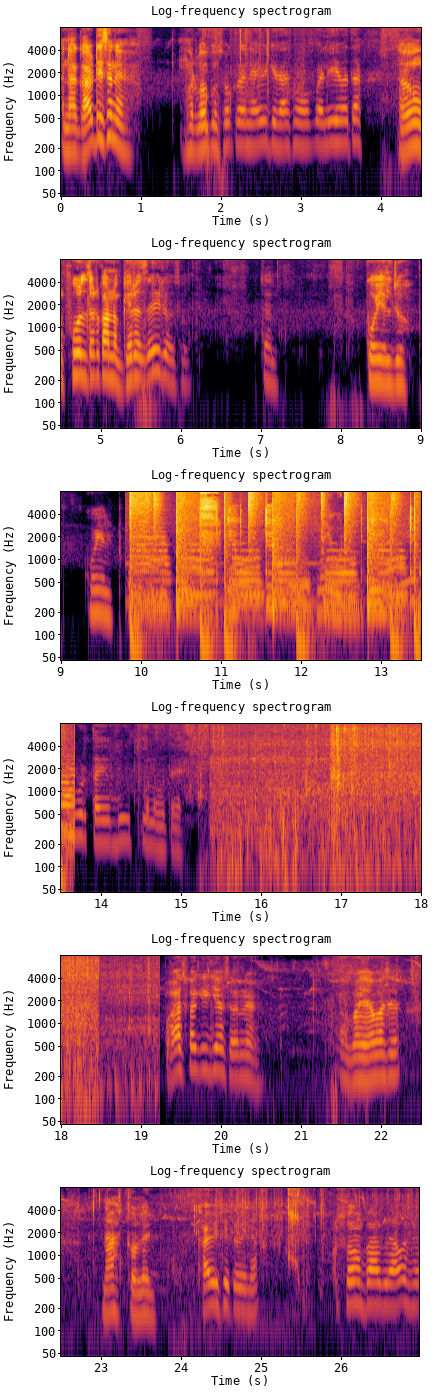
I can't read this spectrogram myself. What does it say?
અને આ ગાડી છે ને મારા બાપુ છોકરાને આવી ગયા હાથમાં પપ્પા લઈ હતા. હવે હું ફૂલ તડકાનો ઘેરે જઈ રહ્યો છું. ચાલો કોયલ જો કોયલ ઉડતા. એ બહુ ઓલા હોતા. પાસ પાકી ગયા છે અને ભાઈ આવ્યા છે નાસ્તો લઈને. ખાવી છે કોઈ ના? સો ભાગ આવે છે.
